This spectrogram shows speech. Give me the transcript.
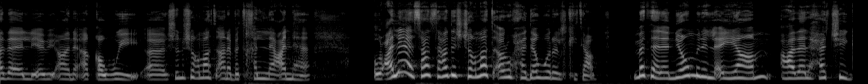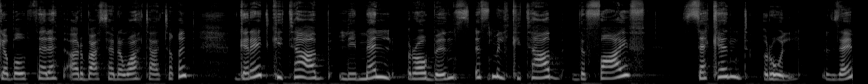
هذا اللي أبي أنا أقويه آه شنو شغلات أنا بتخلى عنها. وعلى أساس هذه الشغلات أروح أدور الكتاب. مثلا يوم من الأيام هذا الحكي قبل ثلاث أربع سنوات أعتقد قريت كتاب لمل روبنز اسم الكتاب The Five Second Rule. زين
